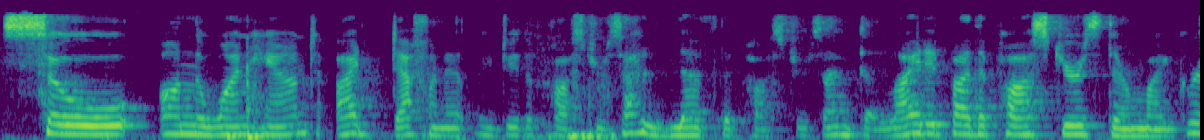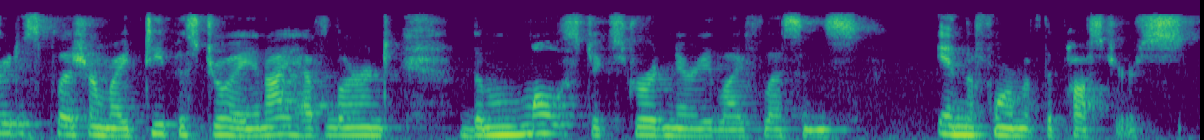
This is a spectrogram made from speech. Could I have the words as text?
So, on the one hand, I definitely do the postures. I love the postures. I'm delighted by the postures. They're my greatest pleasure, my deepest joy, and I have learned the most extraordinary life lessons in the form of the postures.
